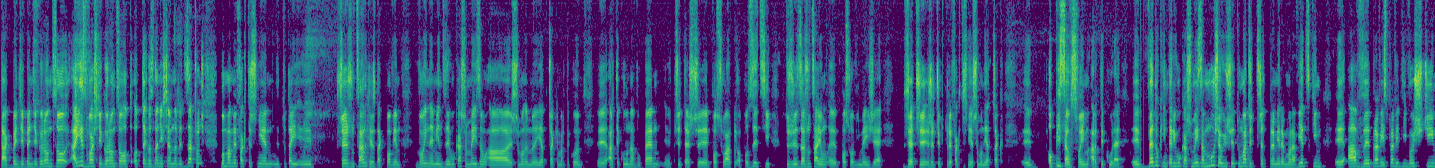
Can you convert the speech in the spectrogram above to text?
Tak, będzie, będzie gorąco, a jest właśnie gorąco. Od, od tego zdania chciałem nawet zacząć, bo mamy faktycznie tutaj przerzucankę, że tak powiem, wojnę między Łukaszem Mejzą a Szymonem Jadczakiem artykułem, y, artykułu na WP, y, czy też y, posłami opozycji, którzy zarzucają posłowi Mejzie rzeczy, rzeczy, które faktycznie Szymon Jadczak opisał w swoim artykule. Według Interi Łukasz Mejza musiał już się tłumaczyć przed premierem Morawieckim, a w Prawie i Sprawiedliwości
